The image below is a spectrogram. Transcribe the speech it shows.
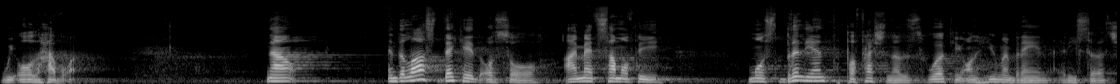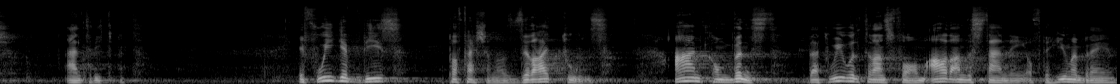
We all have one. Now, in the last decade or so, I met some of the most brilliant professionals working on human brain research and treatment. If we give these professionals the right tools, I'm convinced that we will transform our understanding of the human brain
